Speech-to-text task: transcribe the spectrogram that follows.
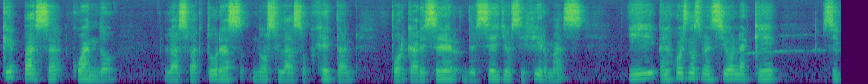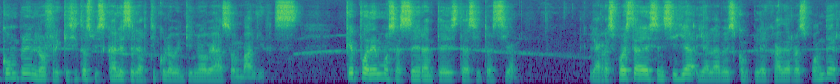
¿Qué pasa cuando las facturas nos las objetan por carecer de sellos y firmas? Y el juez nos menciona que si cumplen los requisitos fiscales del artículo 29A son válidas. ¿Qué podemos hacer ante esta situación? La respuesta es sencilla y a la vez compleja de responder.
